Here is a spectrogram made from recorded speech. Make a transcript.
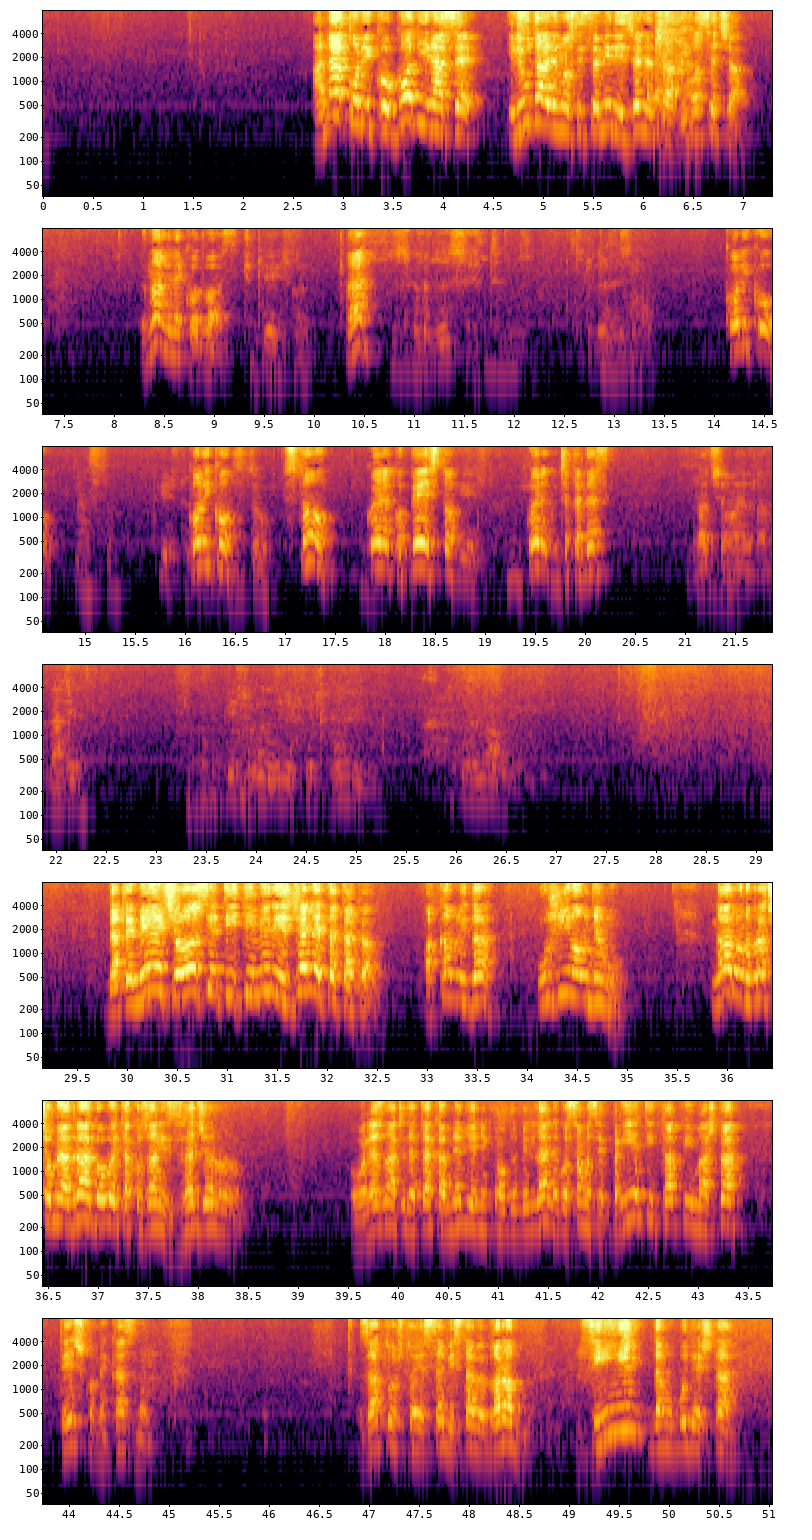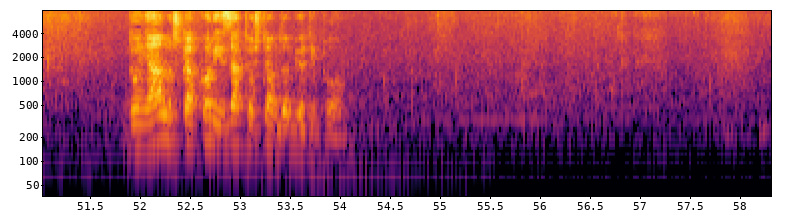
A nakoliko godina se, ili udaljenosti se miris dženeta osjeća? Zna li neko od vas? 40. Ha? 70. Koliko? Koliko? 100. Ko je rekao 500? Ko je rekao 40? Braća moja draga. Dakle, neće osjetiti miris dženeta takav. A kam li da? Uživa u njemu. Naravno, braćo moja draga, ovo je takozvani zeđer. Ovo ne znači da je takav nevjernik na odobila, nego samo se prijeti takvima šta? Teško me kaznom. Zato što je sebi stavio garab cilj da mu bude šta? Dunjalučka kori zato što je on dobio diplomu.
